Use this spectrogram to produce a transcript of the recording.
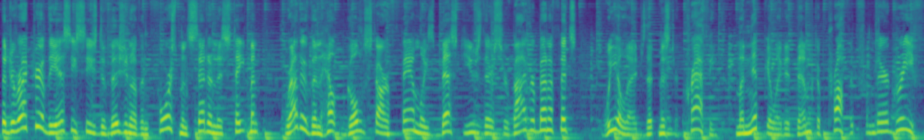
The director of the SEC's Division of Enforcement said in a statement rather than help Gold Star families best use their survivor benefits, we allege that Mr. Craffey manipulated them to profit from their grief.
